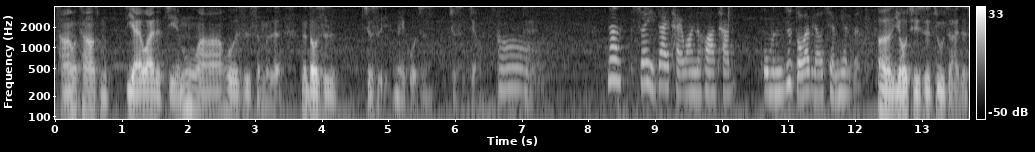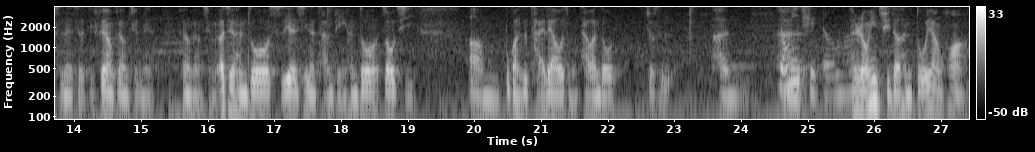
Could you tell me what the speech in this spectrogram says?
常常会看到什么 DIY 的节目啊，或者是什么的，那都是就是美国就是就是这样子。哦对，那所以在台湾的话，它我们是走在比较前面的。呃，尤其是住宅的室内设计，非常非常前面，非常非常前面，而且很多实验性的产品，很多周期，嗯，不管是材料或什么，台湾都就是很很容易取得吗？很容易取得很多样化，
